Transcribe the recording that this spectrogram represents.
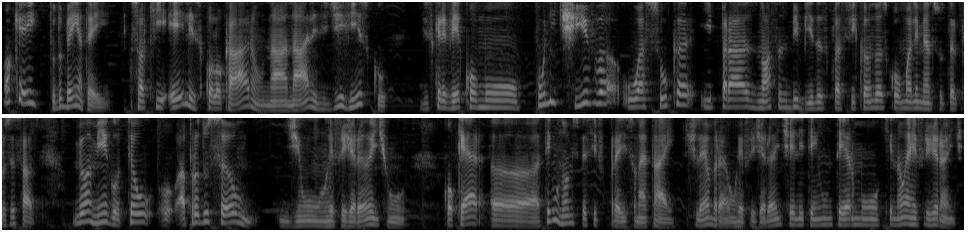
Ok, tudo bem até aí. Só que eles colocaram na análise de risco descrever como punitiva o açúcar e para as nossas bebidas, classificando-as como alimentos ultraprocessados. Meu amigo, teu, a produção de um refrigerante, um, qualquer. ah, tem um nome específico para isso, né, Thay? Te lembra? Um refrigerante, ele tem um termo que não é refrigerante.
